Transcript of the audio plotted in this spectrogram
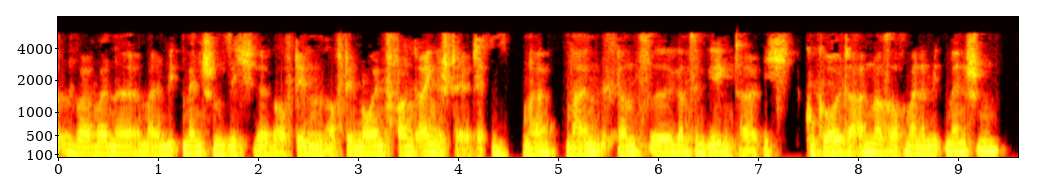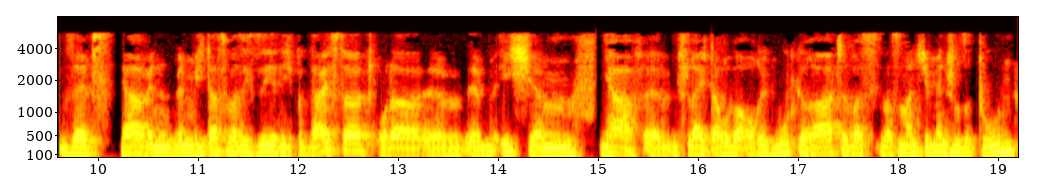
weil meine, meine Mitmenschen sich äh, auf, den, auf den neuen Frank eingestellt hätten. Ne? Nein, ganz, äh, ganz im Gegenteil. Ich gucke heute anders auf meine Mitmenschen. Selbst, ja, wenn, wenn mich das, was ich sehe, nicht begeistert oder äh, ich, ähm, ja, äh, vielleicht darüber auch in Wut gerate, was, was manche Menschen so tun,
